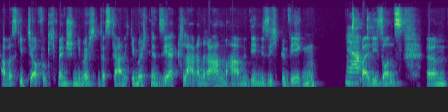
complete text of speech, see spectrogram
Aber es gibt ja auch wirklich Menschen, die möchten das gar nicht. Die möchten einen sehr klaren Rahmen haben, in dem die sich bewegen ja. weil die sonst, ähm,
